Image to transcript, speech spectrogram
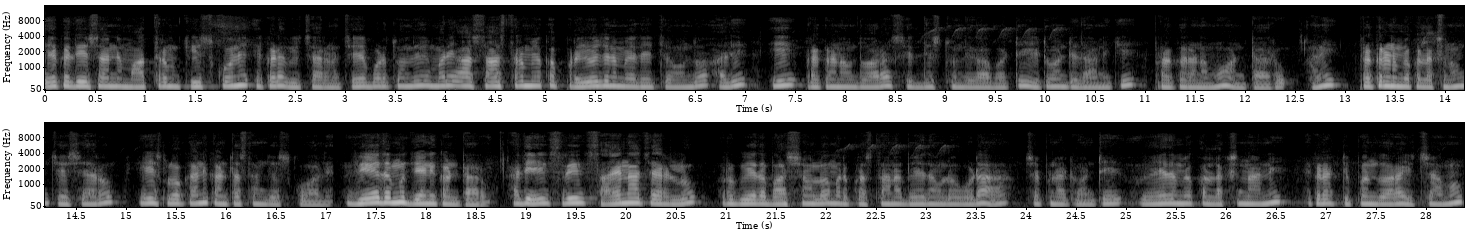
ఏకదేశాన్ని మాత్రం తీసుకొని ఇక్కడ విచారణ చేయబడుతుంది. మరి ఆ శాస్త్రం యొక్క ప్రయోజనం ఏదైతే ఉందో అది ఈ ప్రకరణం ద్వారా సిద్ధిస్తుంది కాబట్టి ఇటువంటి దానికి ప్రకరణము అంటారు అని ప్రకరణం యొక్క లక్షణం చేశారు. ఈ శ్లోకాన్ని కంఠస్థం చేసుకోవాలి. వేదము దేనికంటారు? అది శ్రీ సాయనాచార్యులు ఋగ్వేద భాష్యంలో మరి ప్రస్థాన భేదంలో కూడా చెప్పినటువంటి వేదం యొక్క లక్షణాన్ని ఇక్కడ టిప్పన్ ద్వారా ఇచ్చాము.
